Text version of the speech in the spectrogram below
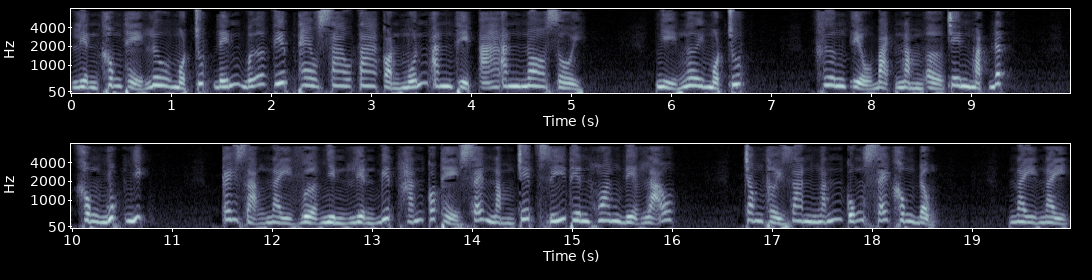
Liền không thể lưu một chút đến bữa tiếp theo sao ta còn muốn ăn thịt á ăn no rồi. Nghỉ ngơi một chút. Khương Tiểu Bạch nằm ở trên mặt đất. Không nhúc nhích. Cái dạng này vừa nhìn liền biết hắn có thể sẽ nằm chết dí thiên hoang địa lão. Trong thời gian ngắn cũng sẽ không động. Này này,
